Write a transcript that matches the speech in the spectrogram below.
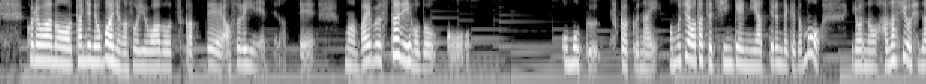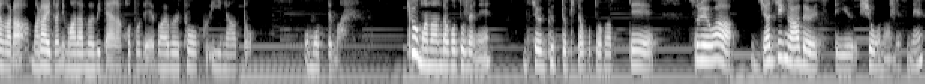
これはあの、単純におばあちゃんがそういうワードを使って、あ、それいいねってなって、まあ、バイブルスタディほど、こう、重く深くない。まあ、もちろん私たち真剣にやってるんだけども、いろんな話をしながら、まあ、ライトに学ぶみたいなことで、バイブルトークいいなと思ってます。今日学んだことでね、私がグッときたことがあって、それは Judging Others っていう章なんですね。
